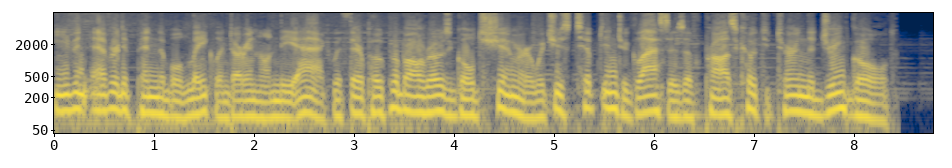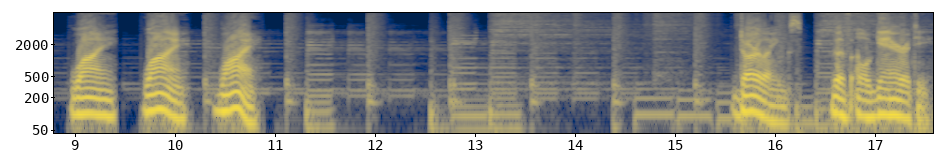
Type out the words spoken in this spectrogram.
Even ever-dependable Lakeland are in on the act with their Popaball Rose Gold Shimmer which is tipped into glasses of Prosecco to turn the drink gold. Why, why, why? Darlings, the vulgarity,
